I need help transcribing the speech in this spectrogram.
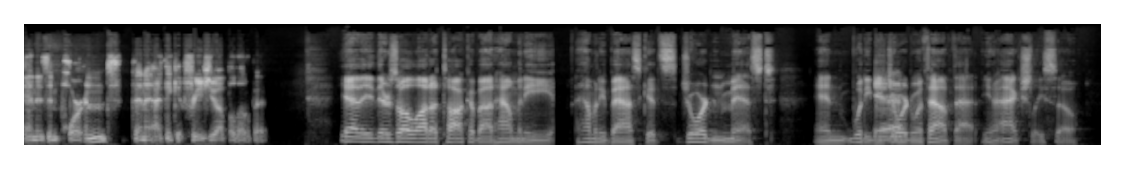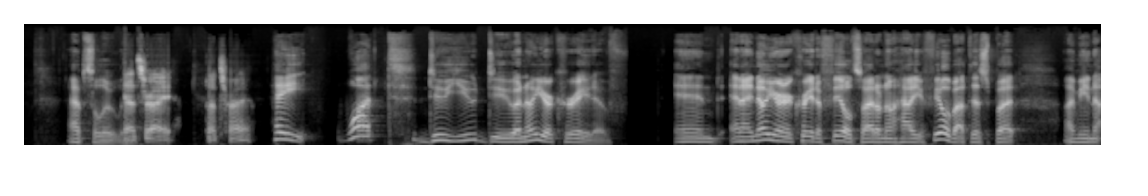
and is important, then I think it frees you up a little bit. Yeah, there's a lot of talk about how many how many baskets Jordan missed, and would he be yeah. Jordan without that? You know, actually, so absolutely. That's right. That's right. Hey, what do you do? I know you're a creative, and and I know you're in a creative field, so I don't know how you feel about this, but I mean,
